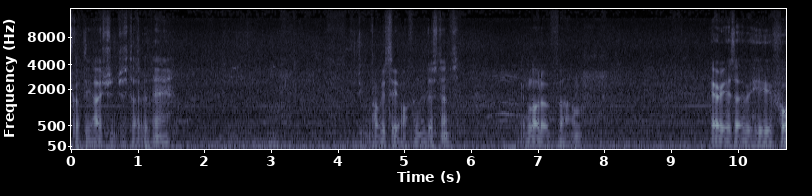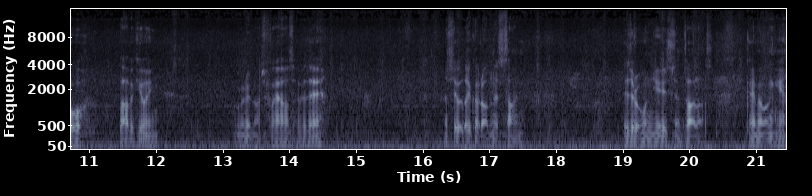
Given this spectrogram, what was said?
You've got the ocean just over there. You can probably see off in the distance. A lot of um, areas over here for barbecuing. Really nice flowers over there. Let's see what they've got on this sign. These are all new since I last came along here,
